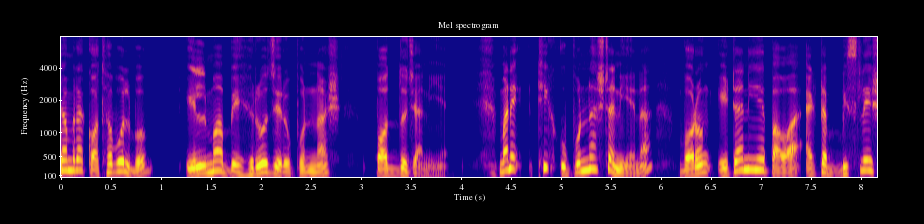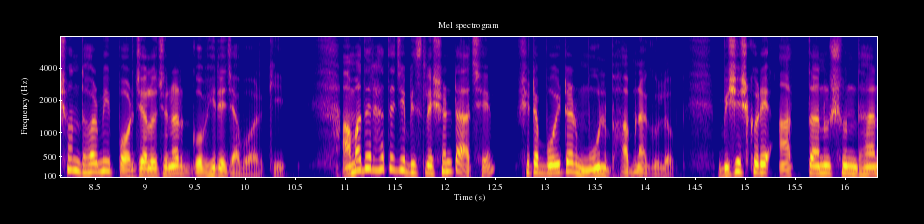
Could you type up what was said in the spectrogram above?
আমরা কথা বলব ইলমা বেহরোজের উপন্যাস পদ্মজা নিয়ে মানে ঠিক উপন্যাসটা নিয়ে না, বরং এটা নিয়ে পাওয়া একটা বিশ্লেষণধর্মী পর্যালোচনার গভীরে যাব আর কি। আমাদের হাতে যে বিশ্লেষণটা আছে, সেটা বইটার মূল ভাবনাগুলো। বিশেষ করে আত্মানুসন্ধান,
